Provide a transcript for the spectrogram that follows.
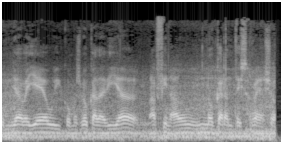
com ja veieu i com es veu cada dia, al final no garanteix res això.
